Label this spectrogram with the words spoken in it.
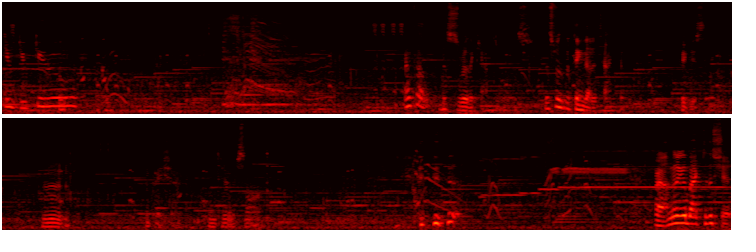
Do do do. I thought this is where the captain was. This was the thing that attacked him previously. Hmm. I'm pretty sure. Interessant. Alright, I'm gonna go back to the ship.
